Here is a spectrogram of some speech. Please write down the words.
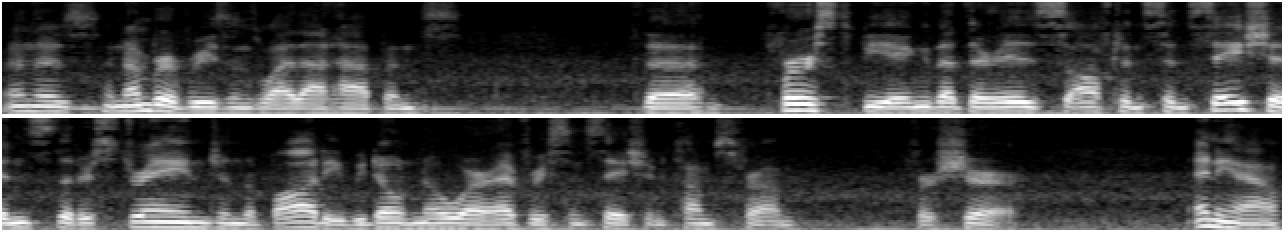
And there's a number of reasons why that happens. The first being that there is often sensations that are strange in the body. We don't know where every sensation comes from for sure. Anyhow,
